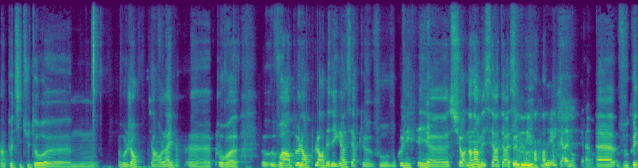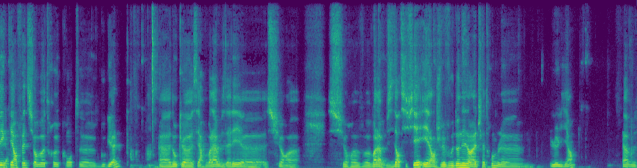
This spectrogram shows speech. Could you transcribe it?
un, petit tuto aux gens, en live, pour voir un peu l'ampleur des dégâts, c'est-à-dire que vous vous connectez euh, sur. Non, non, mais c'est intéressant. Oui, oui, carrément. carrément. Euh, vous connectez en fait sur votre compte euh, Google. donc, c'est-à-dire voilà, vous allez sur sur voilà, vous identifiez. Et alors, je vais vous donner dans la chatroom le, le lien. Là, vous,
